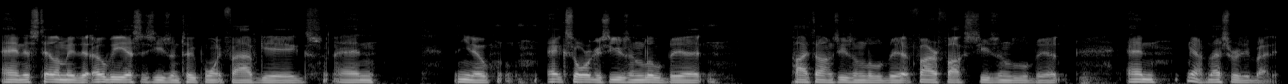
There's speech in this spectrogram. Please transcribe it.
And it's telling me that OBS is using 2.5 gigs and, you know, Xorg is using a little bit. Python's using a little bit, Firefox is using a little bit, and yeah, that's really about it.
